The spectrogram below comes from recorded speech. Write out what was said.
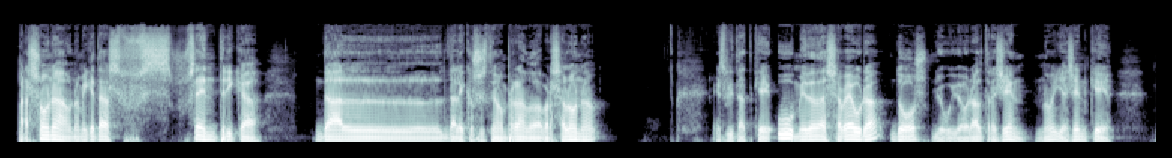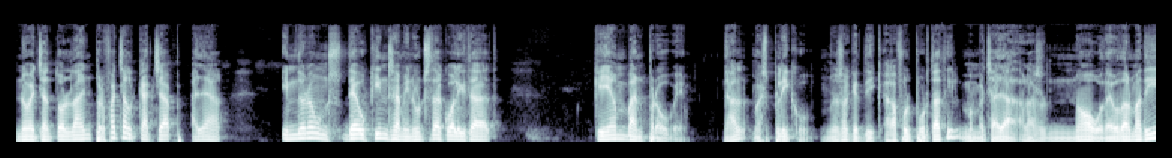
persona una miqueta cèntrica del, de l'ecosistema emprenedor de Barcelona, és veritat que, un, m'he de deixar veure, dos, jo vull veure altra gent, no? Hi ha gent que no veig en tot l'any, però faig el catch-up allà i em dona uns 10-15 minuts de qualitat que ja em van prou bé. M'explico. No és el que et dic. Agafo el portàtil, me'n vaig allà a les 9 o 10 del matí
